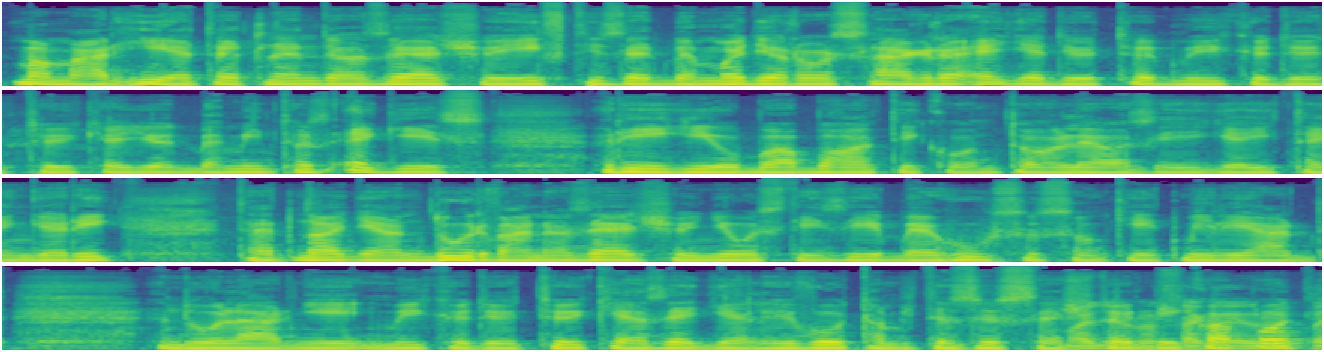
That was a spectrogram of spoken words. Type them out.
ma már hihetetlen, de az első évtizedben Magyarországra egyedül több működő tőke jött be, mint az egész régióba, a Baltikontól le az égei tengerig. Tehát nagyon durván az első 8-10 évben 20-22 milliárd dollárnyi működő tőke, az egyenlő volt, amit az összes többi kapott.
